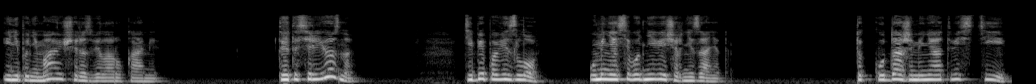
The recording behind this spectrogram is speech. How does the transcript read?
и непонимающе развела руками. «Ты это серьезно?» «Тебе повезло. У меня сегодня вечер не занят». «Так куда же меня отвезти?»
